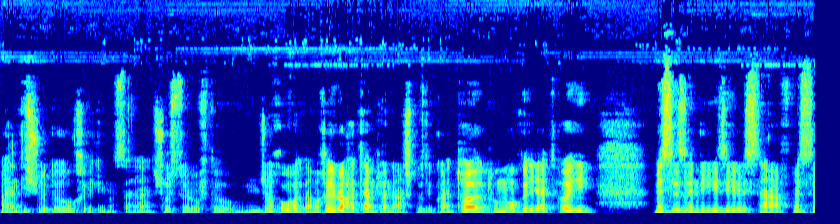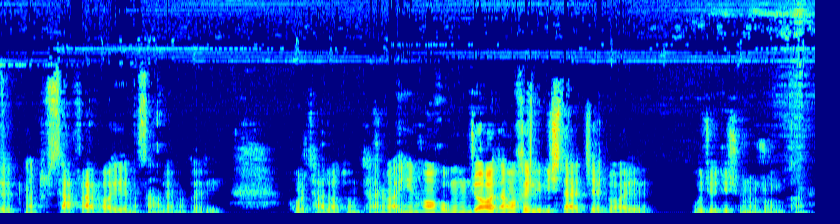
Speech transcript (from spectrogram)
بندی شده و خیلی مثلا شست رفته و اینجا خب آدم خیلی راحت هم نقش بازی کنن. تا تو موقعیت هایی مثل زندگی زیر سقف مثل تو سفرهای مثلا حالا ما داری پرتلاتون تر و اینها خب اونجا آدما خیلی بیشتر جلوه های وجودیشون رو می‌کنن.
